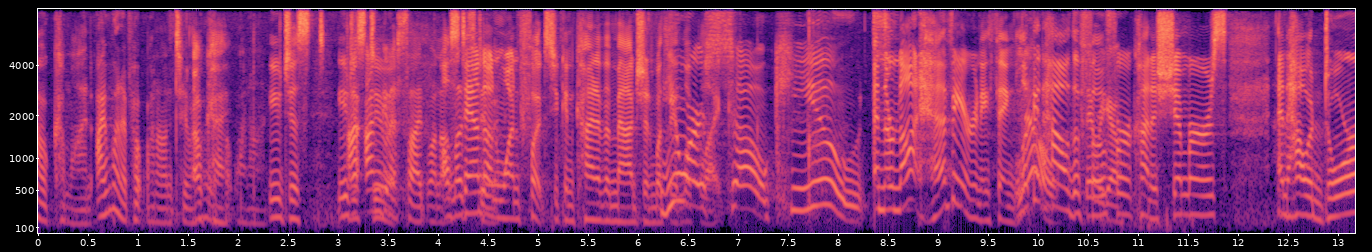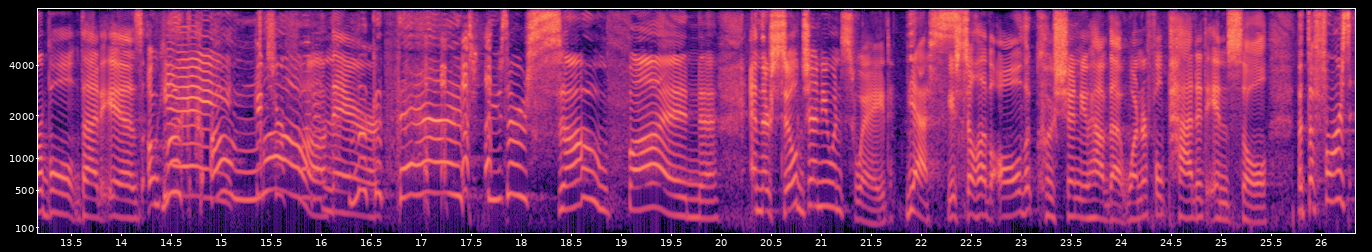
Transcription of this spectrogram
oh, come on. I want to put one on too. I wanna Okay. Put one on. You just, you I- just I'm do gonna slide one on. I'll Let's stand on it. one foot so you can kind of imagine what they look like. You are so cute. And they're not heavy or anything. Look at how the There faux fur kind of shimmers and how adorable that is. Oh, yay! Look, oh, Get your foot in there. Look at that. These are so fun. And they're still genuine suede. Yes. You still have all the cushion. You have that wonderful padded insole. But the fur is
